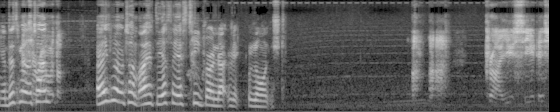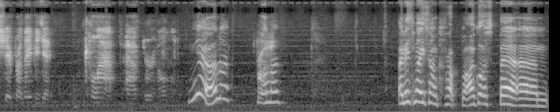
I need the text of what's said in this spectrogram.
Now this amount of time, at this amount of time, I have the SAST drone that li- launched. Bruh, you see this shit, bro? They be getting clapped after and all. Yeah, I know. I know. And this may sound corrupt, but I got a spare um,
